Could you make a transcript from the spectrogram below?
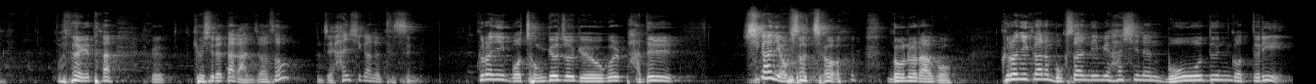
문학에 딱그 교실에 딱 앉아서 이제 한 시간을 듣습니다. 그러니 뭐 정교조 교육을 받을 시간이 없었죠. 노느라고. 그러니까는 목사님이 하시는 모든 것들이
